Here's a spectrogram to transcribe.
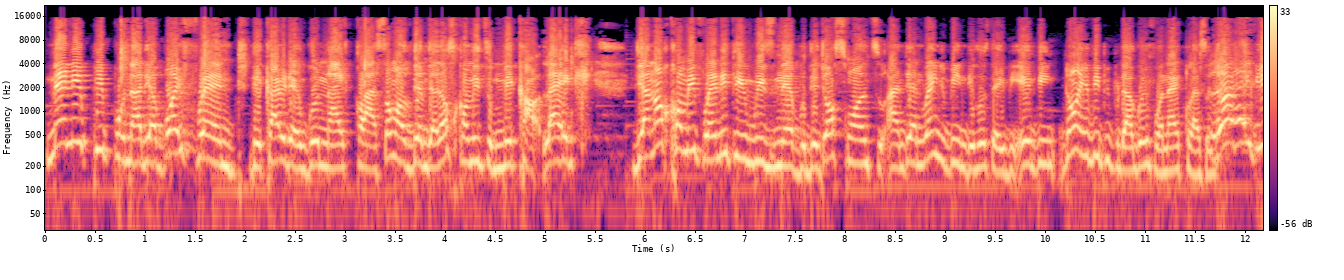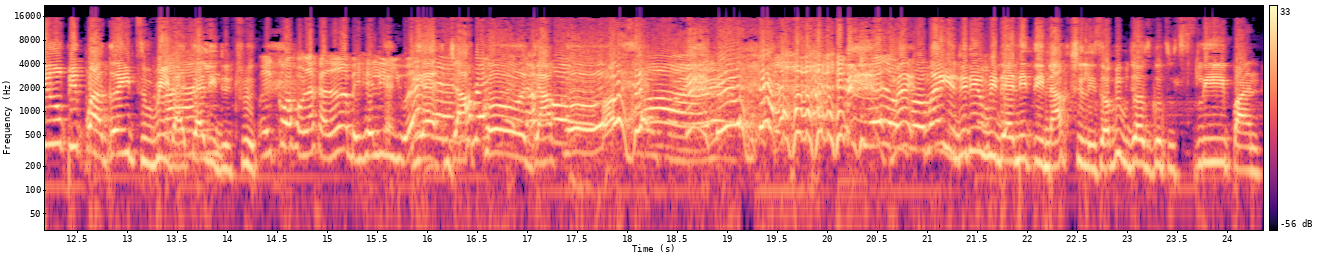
Many people, now their boyfriend, they carry them go night class. Some of them, they're just coming to make out. Like, they are not coming for anything reasonable. They just want to. And then when you be in the hostel, you be envy, don't envy people that are going for night class. So just Like- few people are going to read. I tell you the truth. When you come from like I don't be hailing you. Yeah, Hey, Jacko, Jacko. Jacko. when, when you didn't read anything, actually, some people just go to sleep and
